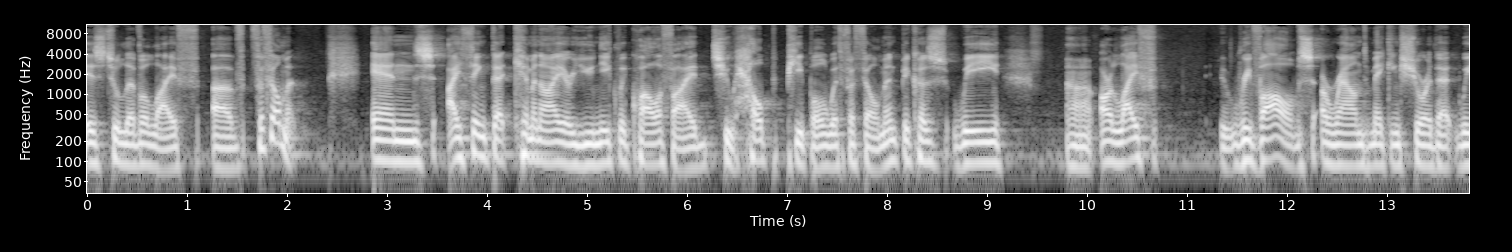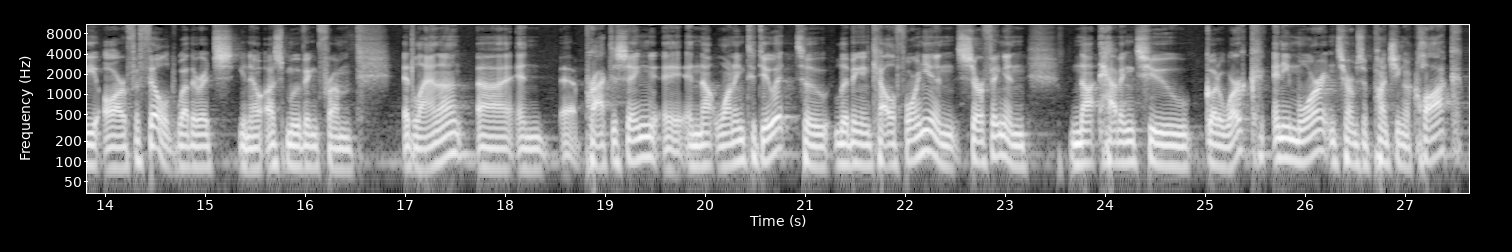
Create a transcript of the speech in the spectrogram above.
is to live a life of fulfillment. And I think that Kim and I are uniquely qualified to help people with fulfillment because we, uh, our life revolves around making sure that we are fulfilled, whether it's, you know, us moving from Atlanta uh, and uh, practicing and not wanting to do it to living in California and surfing and not having to go to work anymore in terms of punching a clock.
